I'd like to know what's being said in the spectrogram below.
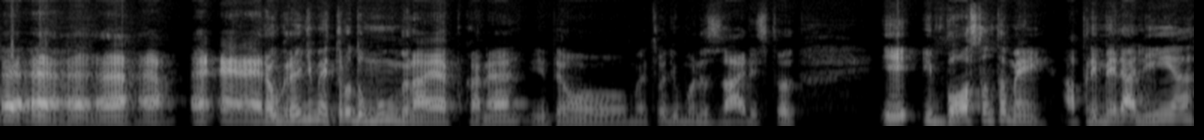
é, é, é, era o grande metrô do mundo na época, né? Então, o metrô de Buenos Aires todo. E, e Boston também. A primeira linha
